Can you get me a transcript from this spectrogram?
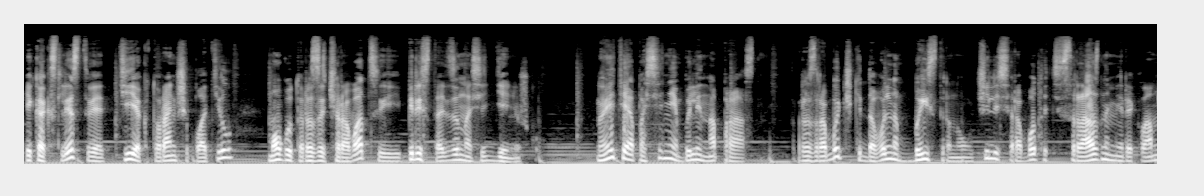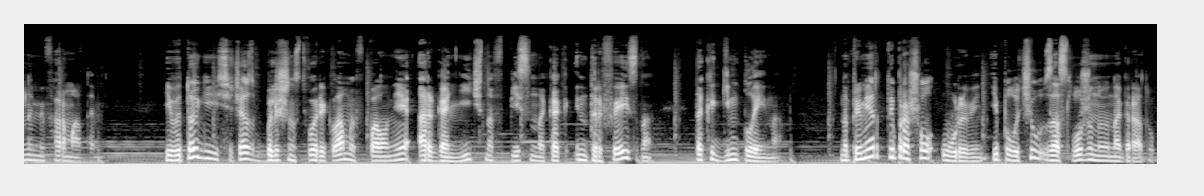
И как следствие, те, кто раньше платил, могут разочароваться и перестать заносить денежку. Но эти опасения были напрасны. Разработчики довольно быстро научились работать с разными рекламными форматами. И в итоге сейчас большинство рекламы вполне органично вписано как интерфейсно, так и геймплейно. Например, ты прошел уровень и получил заслуженную награду.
